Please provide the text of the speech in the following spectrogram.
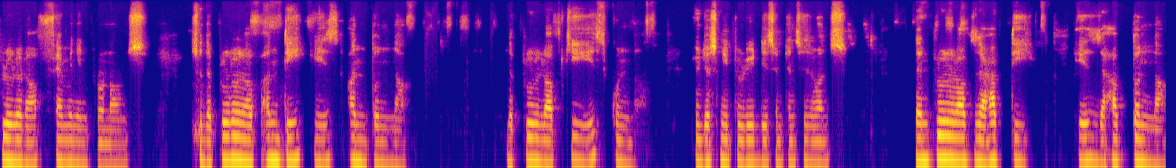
plural of feminine pronouns. So the plural of anti is antunna. The plural of ki is kunna. You just need to read these sentences once. Then plural of zahabti is zahabtunna.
